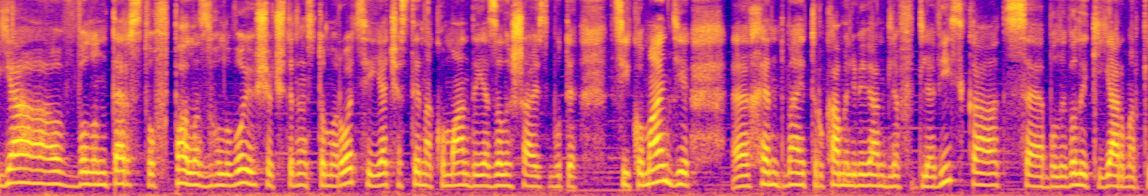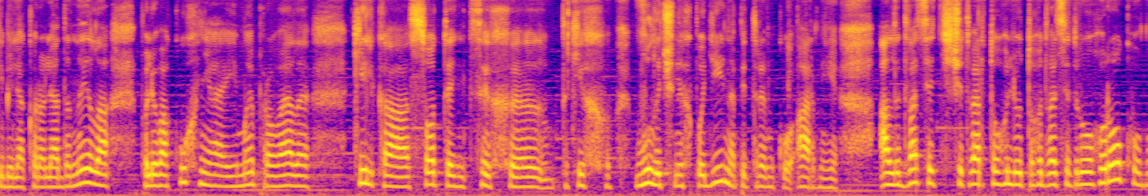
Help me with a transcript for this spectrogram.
Я в волонтерство впала з головою ще в 2014 році. Я частина команди, я залишаюсь бути в цій команді. Е, Хендмейд руками львів'ян для, для війська. Це були великі ярмарки біля короля Данила, польова кухня. І ми провели кілька сотень цих е, таких вуличних подій на підтримку армії. Але 24 лютого 2022 року,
